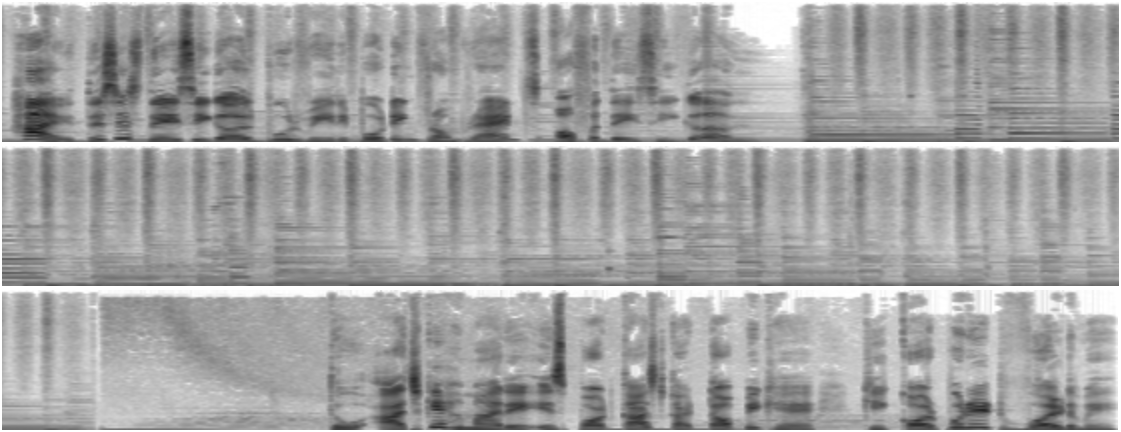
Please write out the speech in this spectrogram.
Hi, this is Desi Girl Purvi reporting from Rants of a Desi Girl. तो आज के हमारे इस पॉडकास्ट का टॉपिक है कि कॉरपोरेट वर्ल्ड में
